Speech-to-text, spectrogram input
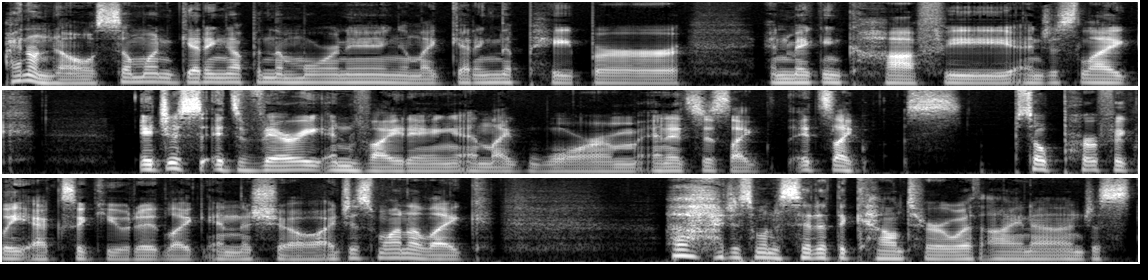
I don't know, someone getting up in the morning and like getting the paper and making coffee and just like, it just, it's very inviting and like warm. And it's just like, it's like so perfectly executed, like in the show. I just want to like, I just want to sit at the counter with Ina and just,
